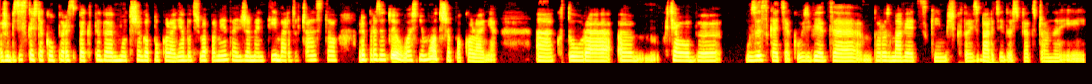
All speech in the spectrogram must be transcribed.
żeby zyskać taką perspektywę młodszego pokolenia, bo trzeba pamiętać, że menti bardzo często reprezentują właśnie młodsze pokolenie, e, które chciałoby uzyskać jakąś wiedzę, porozmawiać z kimś, kto jest bardziej doświadczony i,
